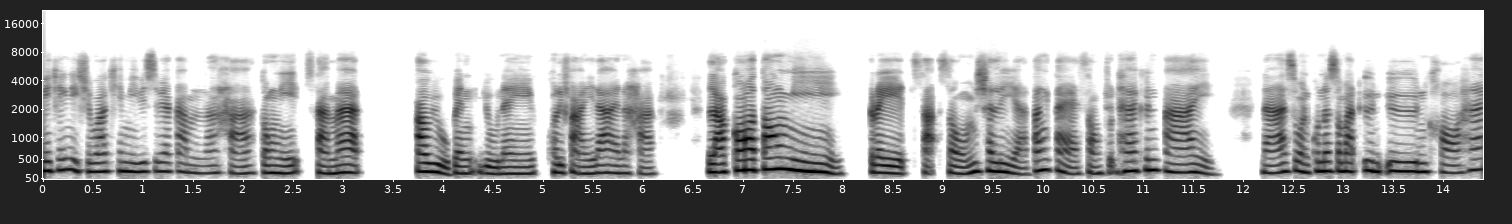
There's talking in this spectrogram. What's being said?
มีเทคนิคชีวเคมีวิศวกรรมนะคะ ตรงนี้สามารถ เข้าอยู่เป็นอยู่ในคุริฟายนี้ได้นะคะ แล้วก็ต้องมีเกรดสะสมเฉลี่ยตั้งแต่ 2.5 ขึ้นไปนะส่วนคุณสมบัติอื่น ๆ ขอให้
